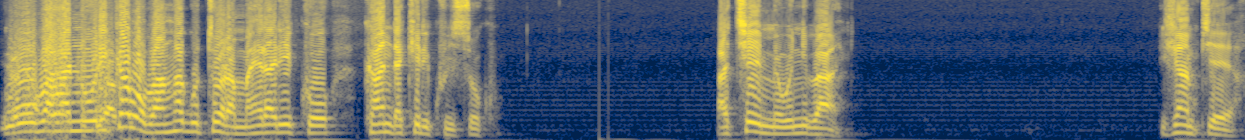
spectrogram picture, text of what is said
wobahanura ikabo banka gutora amahera ariko kandi akiri ku isoko acyemewe ni banki jean Pierre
